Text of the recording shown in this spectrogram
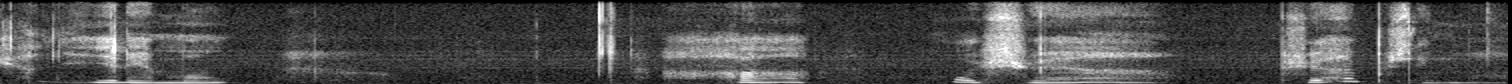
看你一脸懵。好，我学啊，学还不行吗？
